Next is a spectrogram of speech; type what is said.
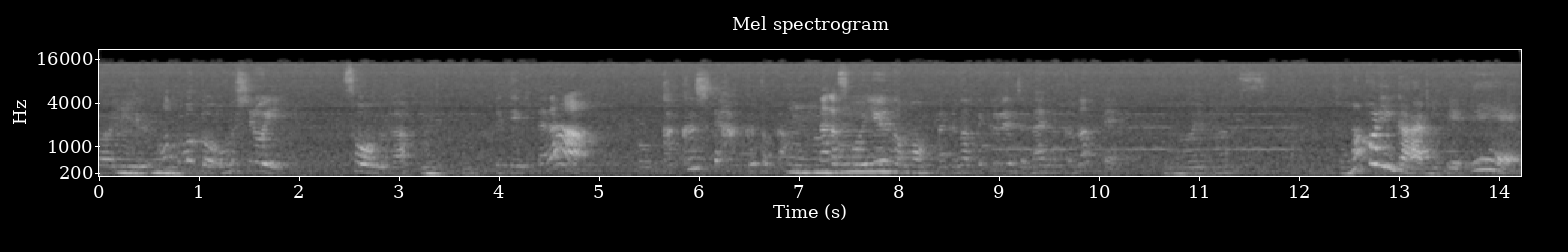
そういう、もっともっと面白い装具が出てきたら、隠して履くとか、うん、なんかそういうのもなくなってくるんじゃないのかなって思います。マコリンから見てて、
